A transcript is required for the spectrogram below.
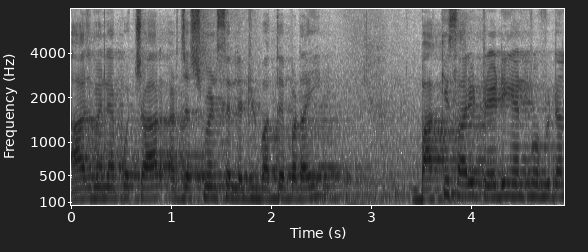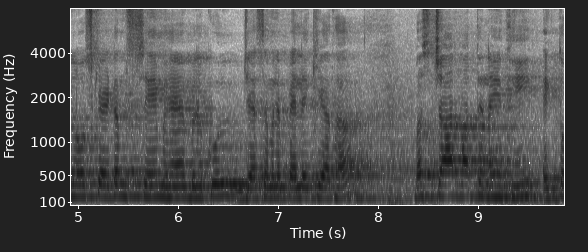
आज मैंने आपको चार एडजस्टमेंट से रिलेटेड बातें पढ़ाई। बाकी सारी trading and profit and loss के आइटम सेम हैं, बिल्कुल, जैसे मैंने पहले किया था। बस चार बातें नहीं थी। एक तो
